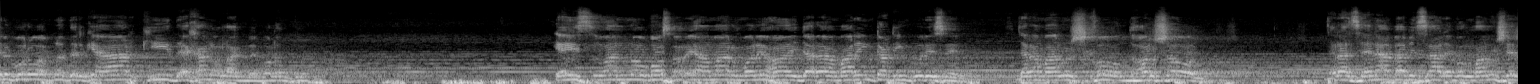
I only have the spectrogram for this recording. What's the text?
এরপরও আপনাদেরকে আর কি দেখানো লাগবে বলেন তো? এই চুয়ান্ন বছরে আমার মনে হয় যারা মারিং কাটিং করেছে যারা মানুষ খুন, ধর্ষণ, যারা জেনা ব্যবচার এবং মানুষের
